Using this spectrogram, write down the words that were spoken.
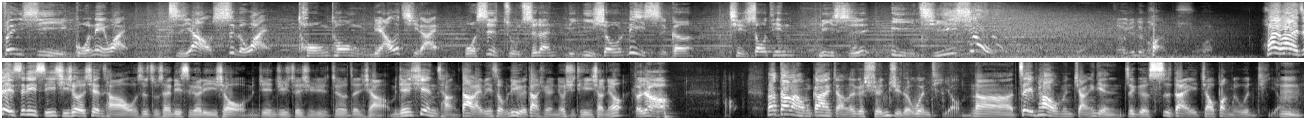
分析国内外，只要是个“外”，统统聊起来。我是主持人李一修，历史哥。请收听《历史易起 SHOW》。所以我就对不输啊！欢迎欢迎，这里是《历史易起 SHOW》的现场啊！我是主持人历史哥李一修。我们今天继续追寻历史，真相。我们今天现场大来宾是我们立委当选人牛许婷小牛。大家好。好，那当然我们刚才讲了一个选举的问题哦。那这一趴我们讲一点这个世代交棒的问题啊。嗯。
